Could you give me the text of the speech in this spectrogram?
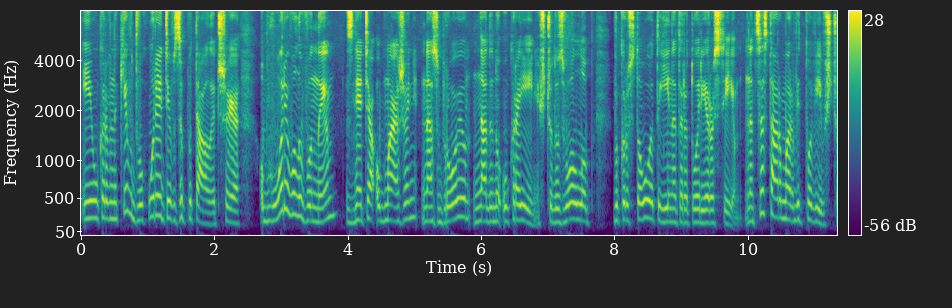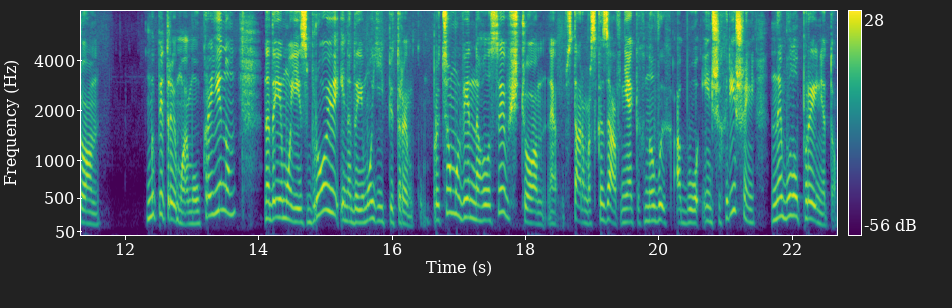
І у керівників двох урядів запитали, чи обговорювали вони зняття обмежень на зброю, надану Україні, що дозволило б використовувати її на території Росії. На це Стармер відповів, що ми підтримуємо Україну, надаємо їй зброю і надаємо їй підтримку. При цьому він наголосив, що е, Стармер сказав, ніяких нових або інших рішень не було прийнято.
